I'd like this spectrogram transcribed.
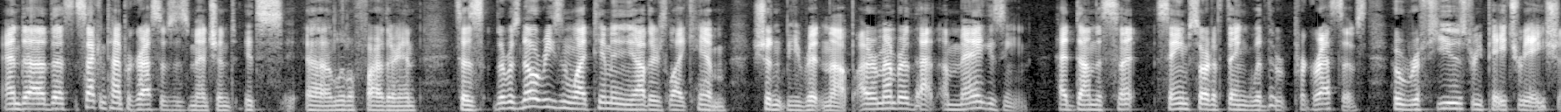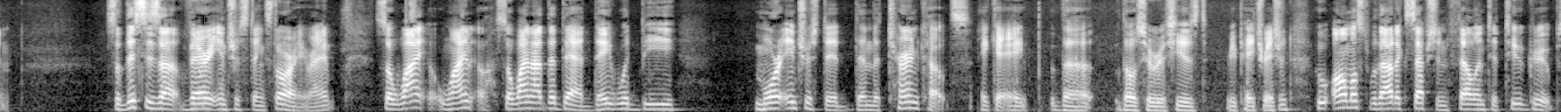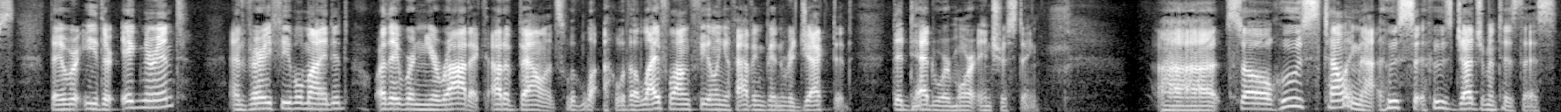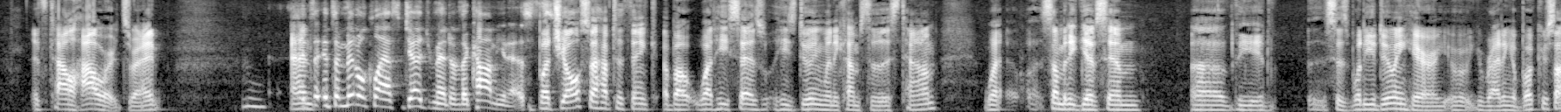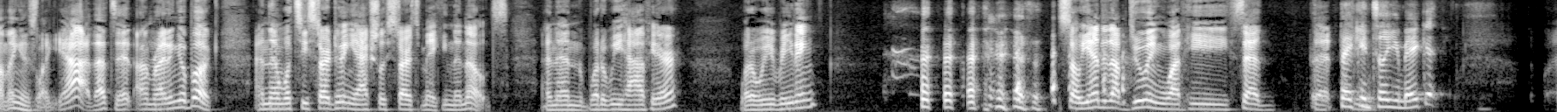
And uh, the second time progressives is mentioned, it's uh, a little farther in. It says, There was no reason why Tim and the others like him shouldn't be written up. I remember that a magazine had done the sa- same sort of thing with the progressives who refused repatriation. So this is a very interesting story, right? So why why so why not the dead? They would be more interested than the turncoats, aka the those who refused repatriation, who almost without exception fell into two groups. They were either ignorant and very feeble-minded, or they were neurotic, out of balance, with with a lifelong feeling of having been rejected. The dead were more interesting. Uh, so who's telling that? Whose whose judgment is this? It's Tal Howard's, right? And It's, it's a middle class judgment of the communists. but you also have to think about what he says he's doing when he comes to this town. When somebody gives him uh, the says, "What are you doing here? You, you writing a book or something?" And he's like, "Yeah, that's it. I'm writing a book." And then what's he start doing? He actually starts making the notes. And then what do we have here? What are we reading? so he ended up doing what he said that Fake he- until you make it.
